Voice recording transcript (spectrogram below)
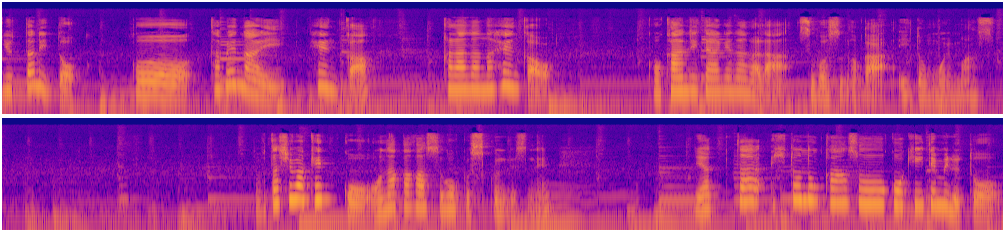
ゆったりとこう食べない変化体の変化をこう感じてあげながら過ごすのがいいと思います。私は結構お腹がすごくすくんですね。やった人の感想をこう聞いてみると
